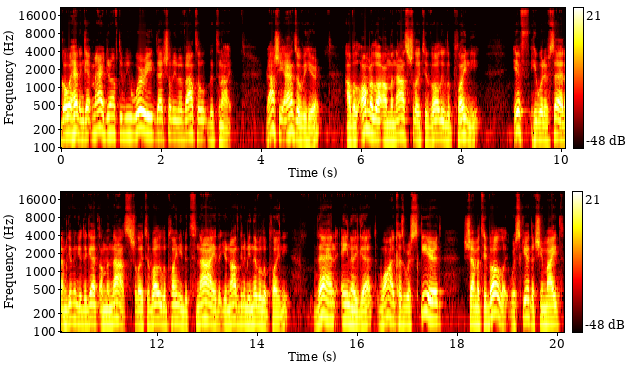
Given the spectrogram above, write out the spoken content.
go ahead and get married. You don't have to be worried that she'll be mevatel the tonight. Rashi adds over here, Aval Omer lo almanas tivoli leploini if he would have said, I'm giving you the get, amanas, shaloi tavali leploini b'tnai, that you're not going to be nivel leploini, then ainoi get. Why? Because we're scared, shematibole. We're scared that she might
